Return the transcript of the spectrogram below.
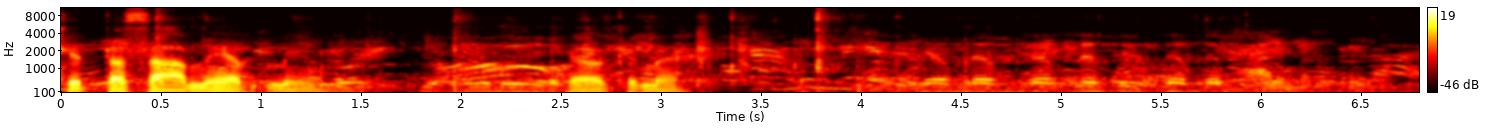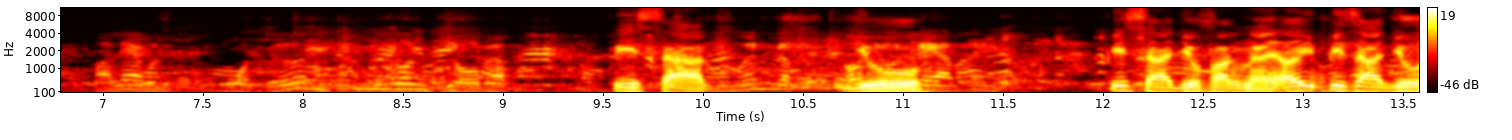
เจ็ดต่อสามนะครับเมย์เอาขึ้นมา เริ่มเริ่มเริ่มเริ่มเริ่มเริ่มเริ่มทานตอนแรกมันโหดเกินต้นเกี่ยวแบบปีศาจเหมือนแบบอยู่ แกไว้ปีศาจอยู่ฝั่งไหน เอ้ยปีศาจอยู่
